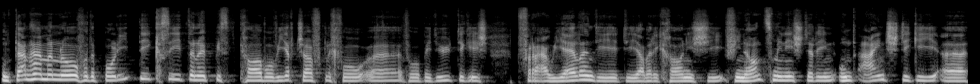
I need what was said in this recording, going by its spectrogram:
Und dann haben wir noch von der Politikseite etwas gehabt, wo wirtschaftlich von, äh, von Bedeutung ist. Die Frau Yellen, die, die amerikanische Finanzministerin und einstige äh,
